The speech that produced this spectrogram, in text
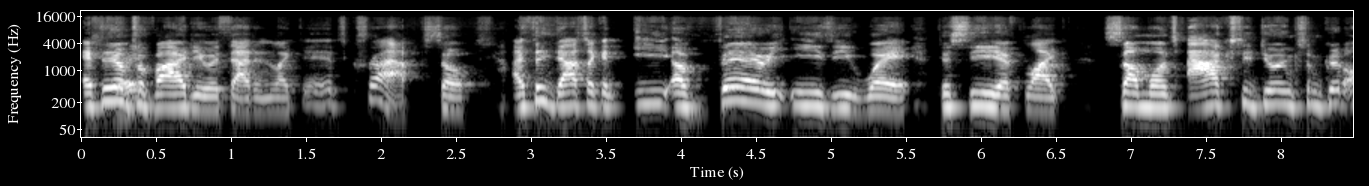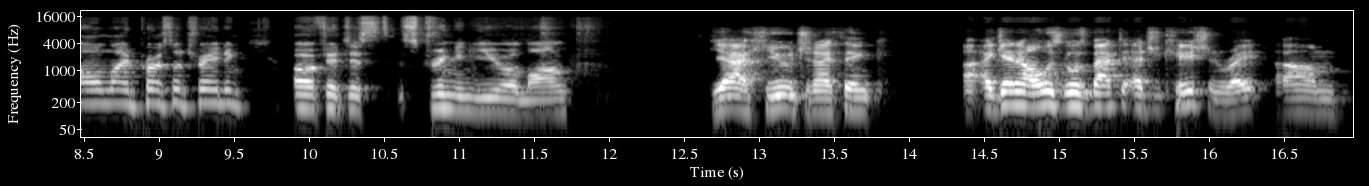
if they don't provide you with that and like it's crap. So I think that's like an e a very easy way to see if like someone's actually doing some good online personal training or if they're just stringing you along. Yeah, huge. And I think uh, again it always goes back to education, right? Um,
